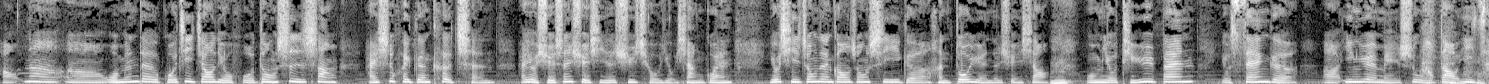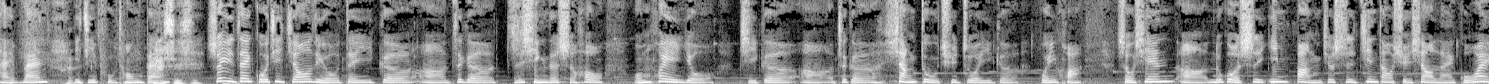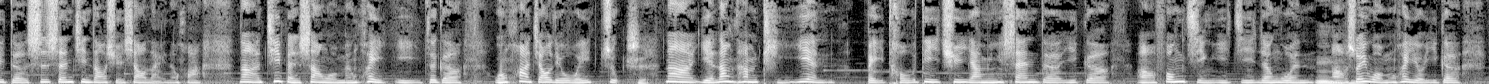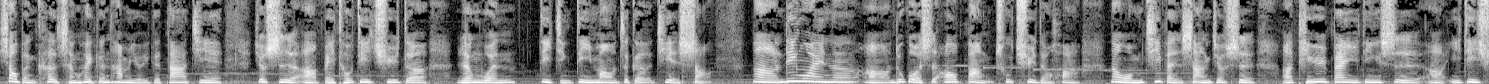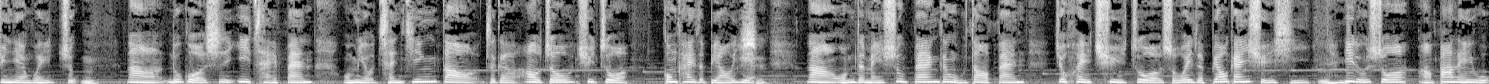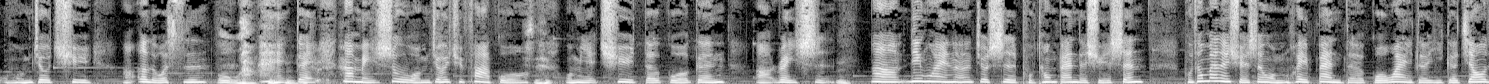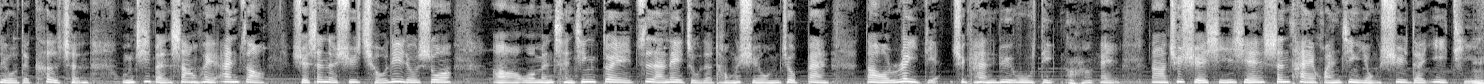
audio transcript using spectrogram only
好，那呃，我们的国际交流活动事实上还是会跟课程还有学生学习的需求有相关。尤其中正高中是一个很多元的学校，嗯，我们有体育班，有三个啊音乐美术到艺才班以及普通班，是是。所以在国际交流的一个啊这个执行的时候，我们会有几个啊这个向度去做一个规划。首先啊，如果是英镑，就是进到学校来，国外的师生进到学校来的话，那基本上我们会以这个文化交流为主。是，那也让他们体验北投地区阳明山的一个呃风景以及人文啊，所以我们会有一个校本课程，会跟他们有一个搭接，就是啊北投地区的人文地景地貌这个介绍。那另外呢，啊，如果是凹棒出去的话，那我们基本上就是啊，体育班一定是啊，异地训练为主。嗯。那如果是艺才班，我们有曾经到这个澳洲去做公开的表演。那我们的美术班跟舞蹈班就会去做所谓的标杆学习。嗯。例如说啊，芭蕾舞我们就去啊，俄罗斯。哦。对。那美术我们就会去法国。我们也去德国跟。啊，瑞士。嗯，那另外呢，就是普通班的学生，普通班的学生，我们会办的国外的一个交流的课程，我们基本上会按照学生的需求，例如说，呃，我们曾经对自然类组的同学，我们就办到瑞典去看绿屋顶，哎，那去学习一些生态环境永续的议题。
